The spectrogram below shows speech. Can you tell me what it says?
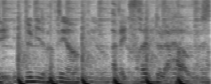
Été 2021 avec Fred de la House.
